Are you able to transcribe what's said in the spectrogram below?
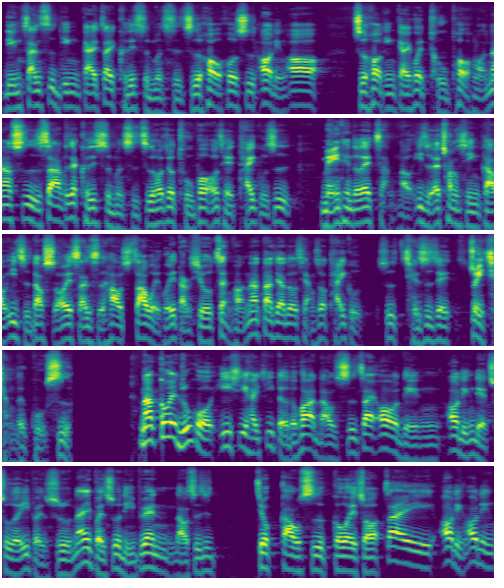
零三四应该在克里斯 s 之后，或是二零二二。之后应该会突破哈，那事实上在 Christmas 之后就突破，而且台股是每一天都在涨哦，一直在创新高，一直到十二月三十号稍微回档修正哈，那大家都想说台股是全世界最强的股市。那各位如果依稀还记得的话，老师在二零二零年出了一本书，那一本书里面老师就就告诉各位说，在二零二零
